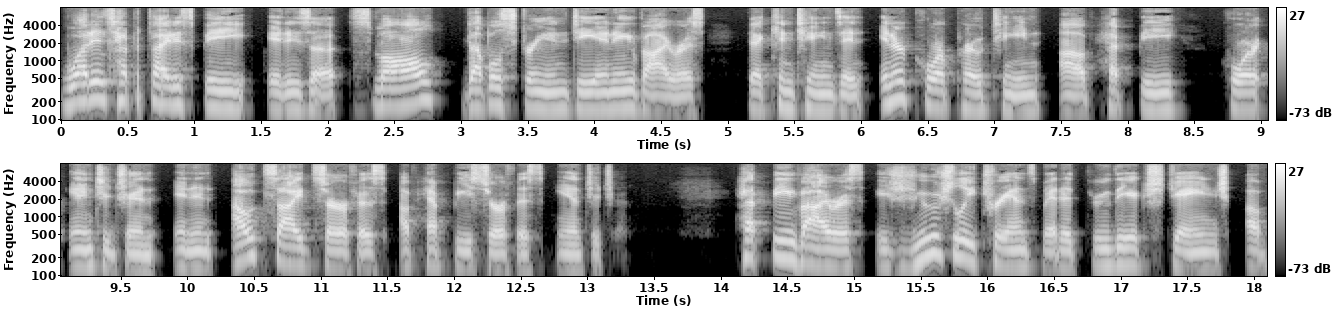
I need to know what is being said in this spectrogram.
What is hepatitis B? It is a small double strand DNA virus that contains an inner core protein of Hep B core antigen and an outside surface of Hep B surface antigen. Hep B virus is usually transmitted through the exchange of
